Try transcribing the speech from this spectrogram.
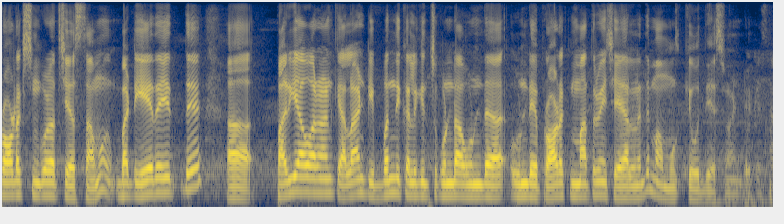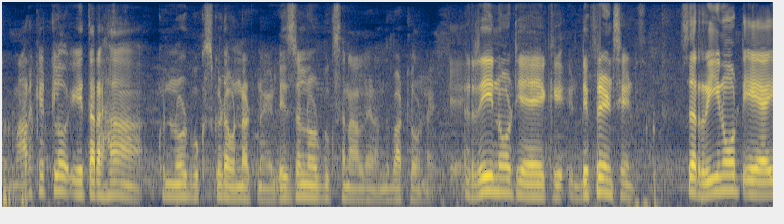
ప్రోడక్ట్స్ని కూడా చేస్తాము. బట్ ఏదైతే పర్యావరణానికి ఎలాంటి ఇబ్బంది కలిగించకుండా ఉండే ఉండే ప్రోడక్ట్ మాత్రమే చేయాలనేది మా ముఖ్య ఉద్దేశం అండి. ఓకే సార్ మార్కెట్లో ఈ తరహా కొన్ని నోట్బుక్స్ కూడా ఉన్నట్టున్నాయి? డిజిటల్ నోట్బుక్స్ అని ఆల్రెడీ అందుబాటులో ఉన్నాయి. రీ నోట్ ఏఐకి డిఫరెన్స్ ఏంటి సార్? సార్ రీనోట్ ఏఐ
